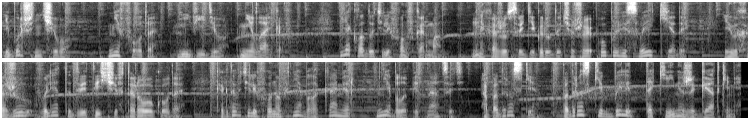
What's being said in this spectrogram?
И больше ничего. Ни фото, ни видео, ни лайков. Я кладу телефон в карман. Нахожу среди груды чужой обуви свои кеды – и выхожу в лето 2002 года, когда у телефонов не было камер, не было 15, а подростки, подростки были такими же гадкими –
